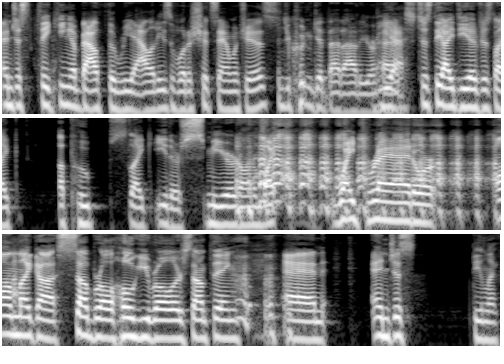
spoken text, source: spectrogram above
and just thinking about the realities of what a shit sandwich is. And you couldn't get that out of your head. Yes, just the idea of just like a poop's like either smeared on white white bread or on like a sub roll hoagie roll or something, and and just being like,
